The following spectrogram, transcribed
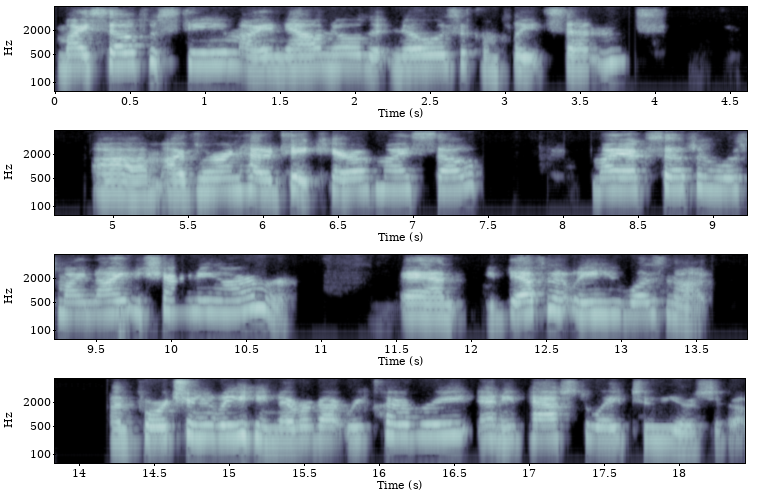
my self esteem, I now know that no is a complete sentence. Um, I've learned how to take care of myself. My ex husband was my knight in shining armor. And definitely he was not. Unfortunately, he never got recovery and he passed away two years ago.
